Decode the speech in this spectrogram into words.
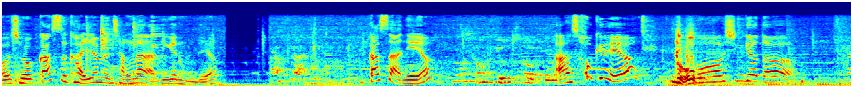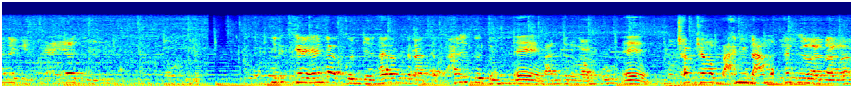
와, 저 가스 가려면 장난 아니겠는데요? 가스 아니에요? 석유 석유 아, 석유예요? 와, 신기하다. 하늘이 짜야지 이렇게 해갖고 이제 사람들한테 팔거든 네. 만들어갖고 예. 잡채가 많이 남아 해결하다가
